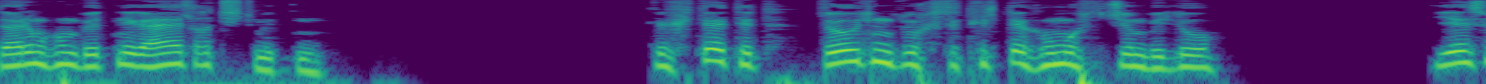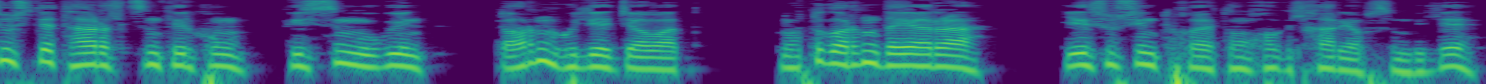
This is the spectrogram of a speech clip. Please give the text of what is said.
Зарим хүн биднийг айлгаж ч мэднэ. Гэхдээ тэд зөөлөн зүрх сэтгэлтэй хүмүүс ч юм билүү? Есүстэй таарлцсан тэр хүн хэлсэн үгийг дорн хүлээж аваад нутаг орон даяараа Есүсийн тухай тунхаглахаар явсан билээ.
